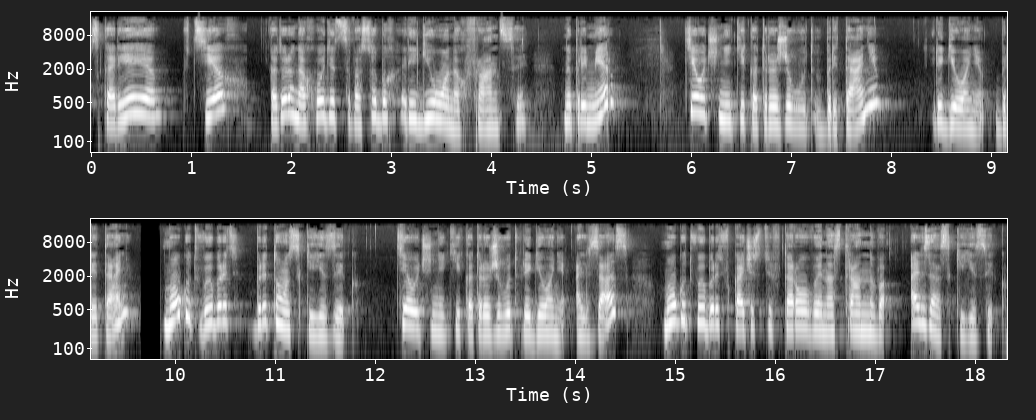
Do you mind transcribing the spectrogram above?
скорее в тех, которые находятся в особых регионах Франции. Например, те ученики, которые живут в Британии, регионе Британь, могут выбрать бретонский язык. Те ученики, которые живут в регионе Альзас, могут выбрать в качестве второго иностранного альзасский язык.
